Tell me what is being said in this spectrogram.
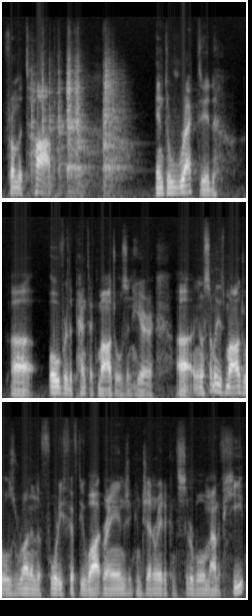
from the top and directed uh, over the Pentek modules in here. Uh, you know, some of these modules run in the 40, 50 watt range and can generate a considerable amount of heat.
